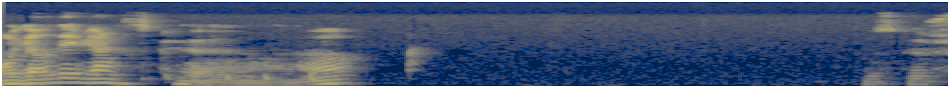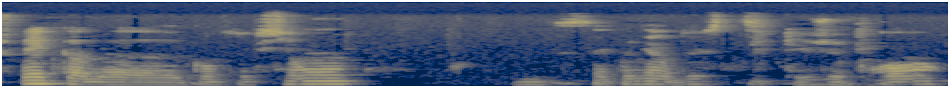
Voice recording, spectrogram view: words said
Regardez bien ce que ce que je fais comme euh, construction. Ça combien de sticks que je prends.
